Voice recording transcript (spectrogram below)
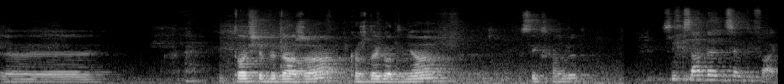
Eee, To się wydarza każdego dnia 600? 675.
